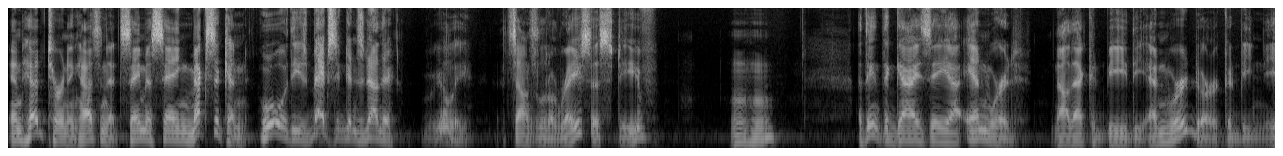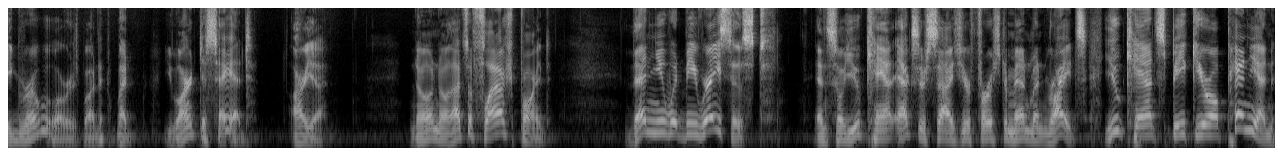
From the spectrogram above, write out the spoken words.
and head turning, hasn't it? Same as saying Mexican. Oh, these Mexicans down there. Really? That sounds a little racist, Steve. Mm hmm. I think the guy's a uh, N word. Now, that could be the N word or it could be Negro or what, but you aren't to say it, are you? No, no, that's a flashpoint. Then you would be racist. And so you can't exercise your First Amendment rights. You can't speak your opinion.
